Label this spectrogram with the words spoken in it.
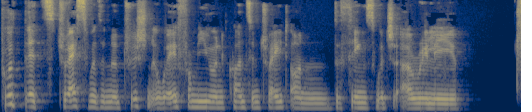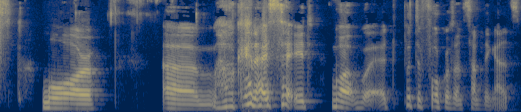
put that stress with the nutrition away from you and concentrate on the things which are really more um, how can I say it more put the focus on something else.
